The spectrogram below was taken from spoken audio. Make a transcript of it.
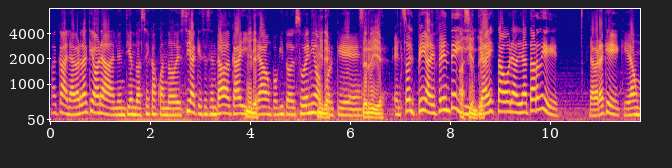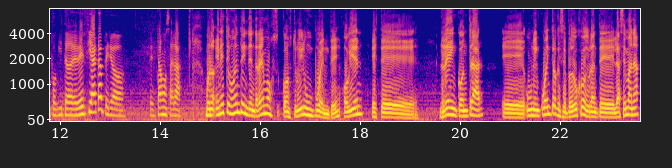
Acá, la verdad que ahora le entiendo a Cejas cuando decía que se sentaba acá y Mire. le daba un poquito de sueño Mire, porque Se ríe. el sol pega de frente y a esta hora de la tarde, la verdad que, que da un poquito de, de fiaca, pero, pero estamos acá. Bueno, en este momento intentaremos construir un puente o bien este reencontrar eh, un encuentro que se produjo durante la semana.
